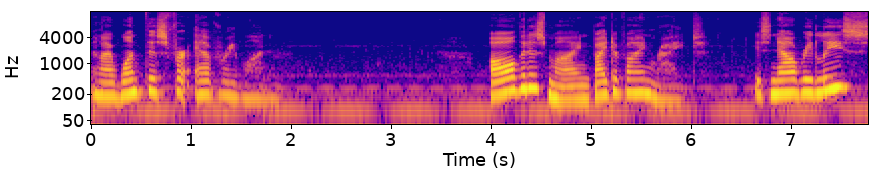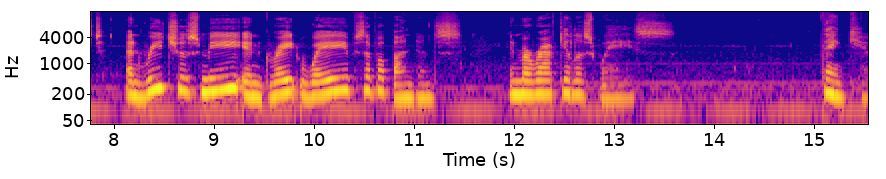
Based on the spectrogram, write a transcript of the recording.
And I want this for everyone. All that is mine by divine right is now released and reaches me in great waves of abundance in miraculous ways. Thank you.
